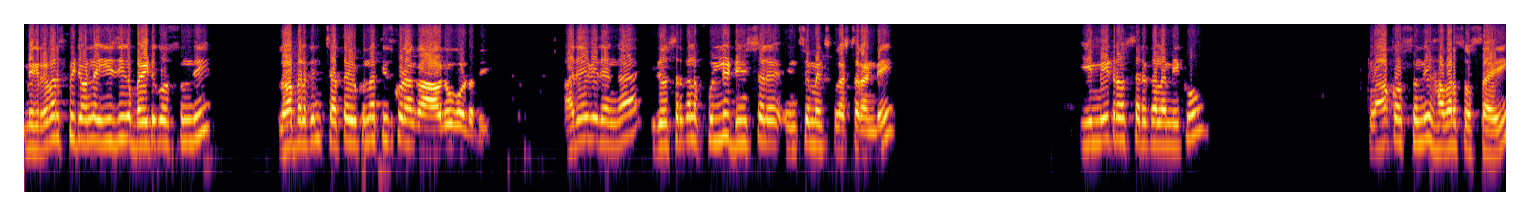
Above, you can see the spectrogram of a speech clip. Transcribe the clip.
మీకు రివర్స్ స్పీడ్ వల్ల ఈజీగా బయటకు వస్తుంది. లోపలికి చెత్త ఇరుకున్నా తీసుకోవడానికి అనువుగా ఉంటుంది. అదే విధంగా ఇది వచ్చేసరికల్లా ఫుల్లీ డిజిటల్ ఇన్స్ట్రుమెంట్స్ క్లస్టర్ అండి. ఈ మీటర్ వచ్చేసరికల్లా మీకు క్లాక్ వస్తుంది హవర్స్ వస్తాయి.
